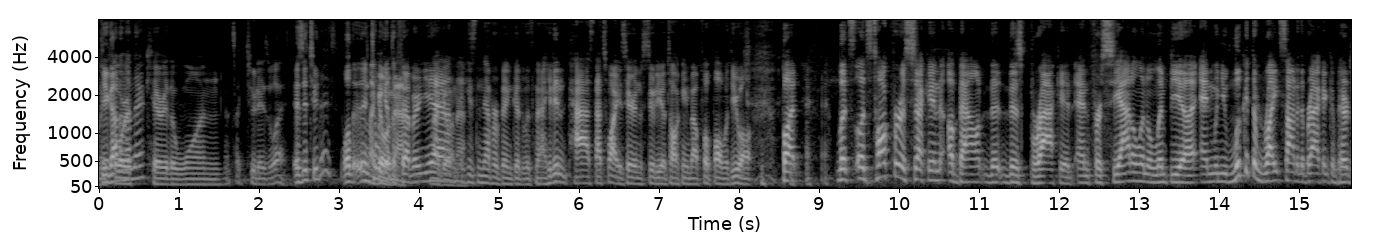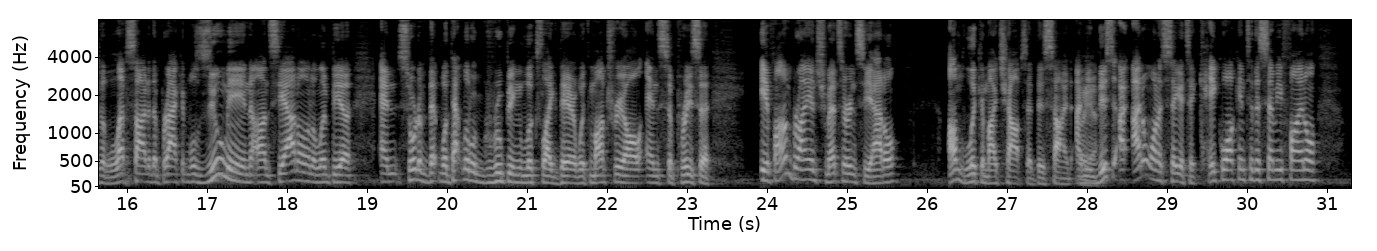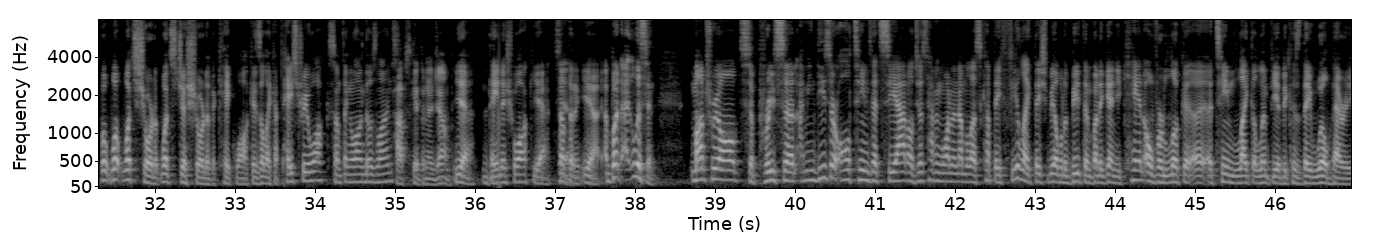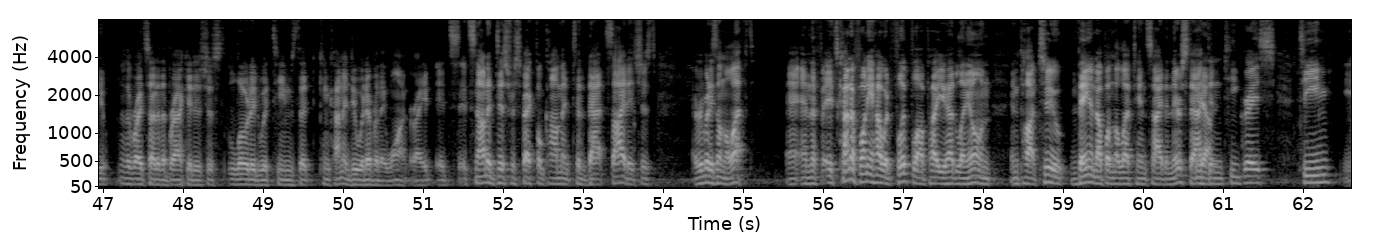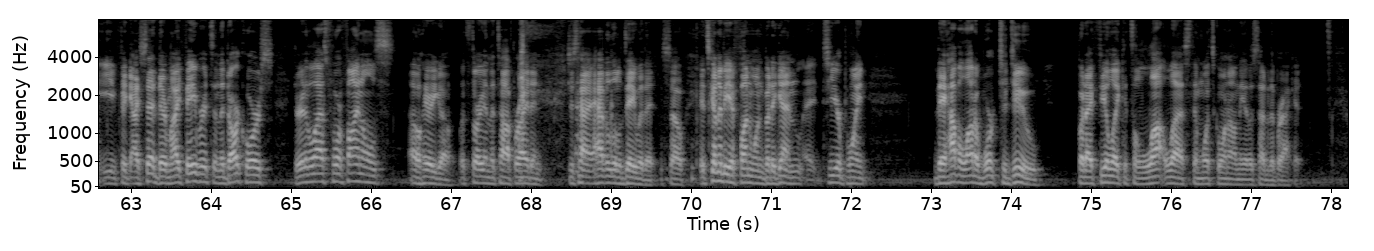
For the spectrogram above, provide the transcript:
Do you got it on there? Carry the one. That's like two days away. Is it two days? Well, until good we get to. February. Yeah, good with math. he's never been good with math. He didn't pass. That's why he's here in the studio talking about football with you all. But let's let's talk for a second about the, this bracket and for Seattle and Olimpia. And when you look at the right side of the bracket compared to the left side of the bracket, we'll zoom in on Seattle and Olimpia and sort of that, what that little grouping looks like there with Montreal and Saprissa. If I'm Brian Schmetzer in Seattle. I'm licking my chops at this side. I mean, yeah. this I, I don't want to say it's a cakewalk into the semifinal, but what, what's short? Of, what's just short of a cakewalk? Is it like a pastry walk, something along those lines? Hop, skip, and a jump. Yeah, Danish walk. Yeah, something. Yeah, but uh, listen. Montreal, Saprissa, I mean, these are all teams that Seattle, just having won an MLS Cup, they feel like they should be able to beat them. But again, you can't overlook a, a team like Olimpia because they will bury you. The right side of the bracket is just loaded with teams that can kind of do whatever they want, right? It's it's not a disrespectful comment to that side. It's just everybody's on the left, and, and the, it's kind of funny how it flip flop. How you had Leon in pot two, they end up on the left hand side, and they're stacked. Yeah. And Tigres team, you think I said they're my favorites in the dark horse. They're in the last four finals. Oh, here you go. Let's throw you in the top right and just ha- have a little day with it. So it's going to be a fun one. But again, eh, to your point, they have a lot of work to do, but I feel like it's a lot less than what's going on on the other side of the bracket.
